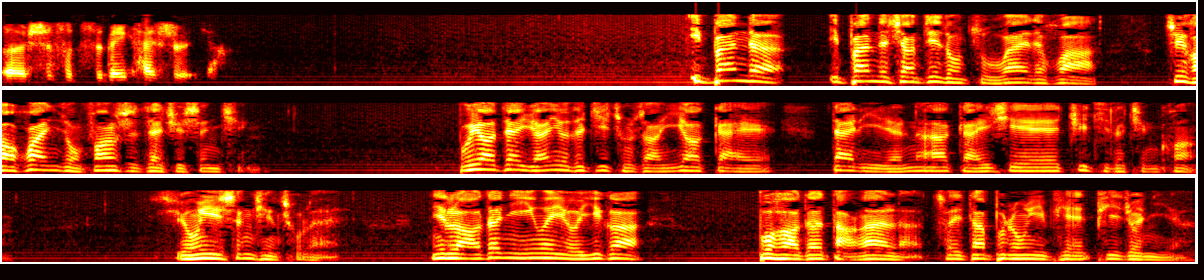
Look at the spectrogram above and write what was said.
呃师傅慈悲开示一下。一般的、一般的像这种阻碍的话，最好换一种方式再去申请，不要在原有的基础上要改代理人啊，改一些具体的情况，容易申请出来。你老的，你因为有一个不好的档案了，所以他不容易批批准你啊。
